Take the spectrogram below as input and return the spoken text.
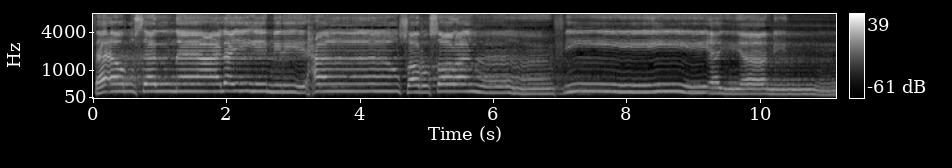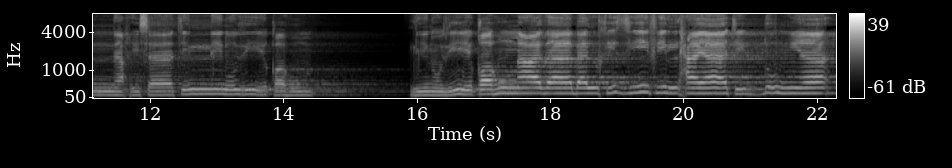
فأرسلنا عليهم ريحا صرصرا في أيام نحسات لنذيقهم لنذيقهم عذاب الخزي في الحياة الدنيا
